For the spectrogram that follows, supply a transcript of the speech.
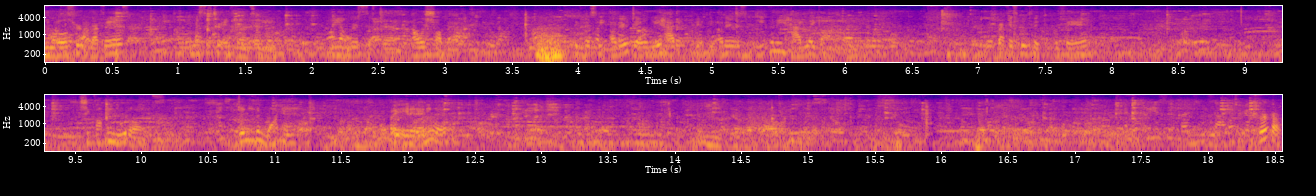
noodles for breakfast. My sister influenced me. My younger sister. I was shopping because the other day we had the other week we had like a breakfast buffet. buffet. She got me noodles. Didn't even want it, but I ate it anyway. That's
